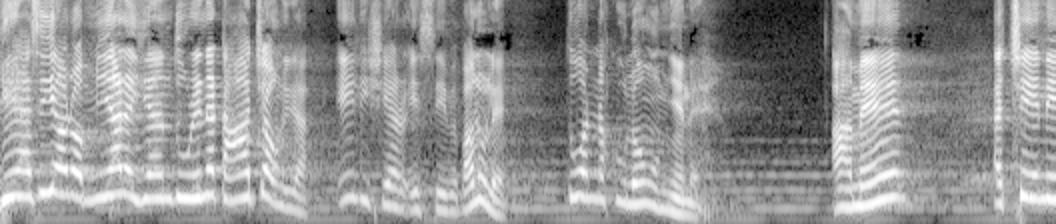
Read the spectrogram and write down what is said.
ဂေဟစီကတော့မြင်ရတဲ့ရန်သူတွေနဲ့တအားကြောက်နေတာအေလိရှေကတော့အေးဆေးပဲဘာလို့လဲ तू ကနှစ်ခုလုံးကိုမြင်တယ်အာမင်အခြေအနေ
